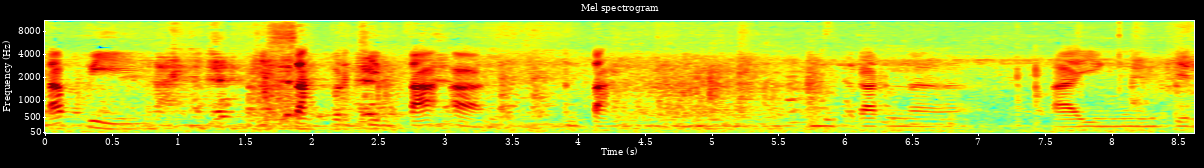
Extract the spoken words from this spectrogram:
Tapi kisah percintaan entah karena aing mungkin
